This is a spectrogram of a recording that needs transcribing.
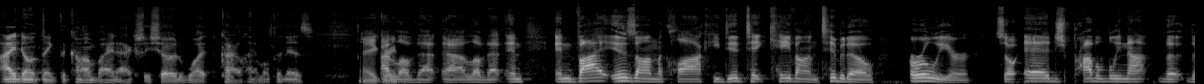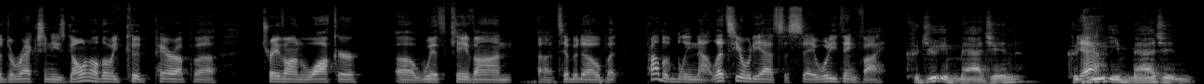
I don't think the combine actually showed what Kyle Hamilton is. I agree. I love that. I love that. And and Wai is on the clock. He did take Kayvon Thibodeaux earlier, so edge probably not the the direction he's going. Although he could pair up. Uh, Travon Walker uh, with Kayvon uh, Thibodeaux, but probably not. Let's hear what he has to say. What do you think, Wai? Could you imagine? Could yeah. you imagine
